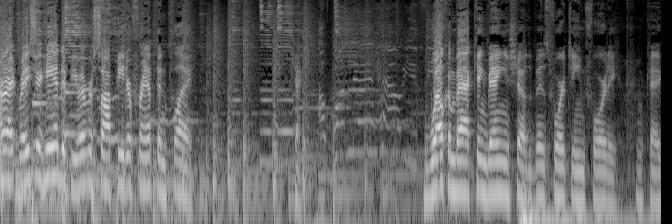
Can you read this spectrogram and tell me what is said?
All right, raise your hand if you ever saw Peter Frampton play. Okay. Welcome back, King Banaian Show, the Biz 1440. Okay.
